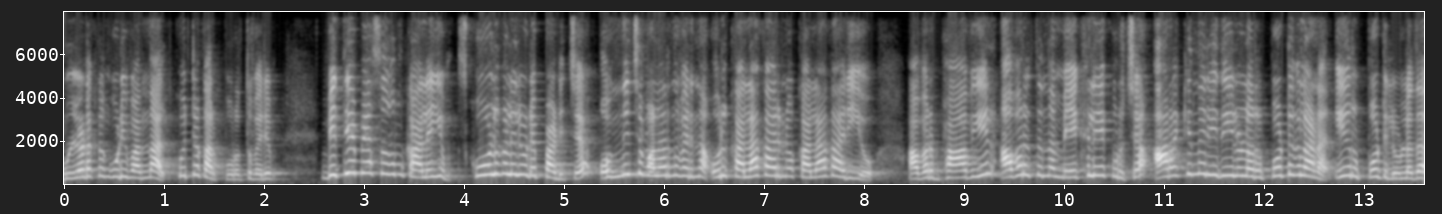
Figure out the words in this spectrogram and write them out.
ഉള്ളടക്കം കൂടി വന്നാൽ കുറ്റക്കാർ പുറത്തു വരും. വിദ്യാഭ്യാസവും കലയും സ്കൂളുകളിലൂടെ പഠിച്ച് ഒന്നിച്ചു വളർന്നു വരുന്ന ഒരു കലാകാരനോ കലാകാരിയോ അവർ ഭാവിയിൽ അവർ എത്തുന്ന മേഖലയെക്കുറിച്ച് അറയ്ക്കുന്ന രീതിയിലുള്ള റിപ്പോർട്ടുകളാണ് ഈ റിപ്പോർട്ടിലുള്ളത്.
